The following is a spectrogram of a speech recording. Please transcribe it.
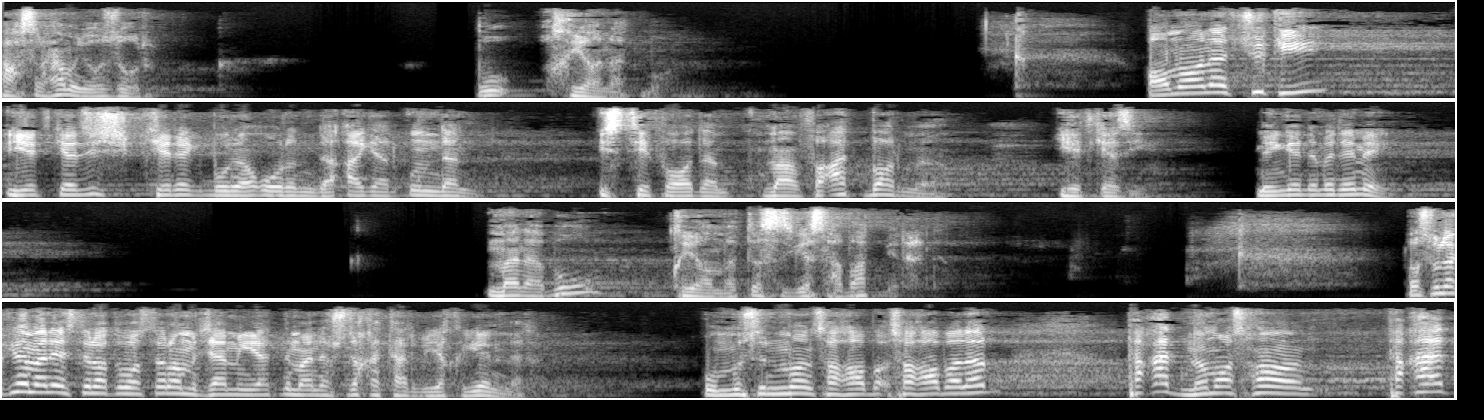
Taqsir hamma yoq zo'r. Bu xiyonat bu. Omonat shuki yetkazish kerak bo'lgan o'rinda agar undan istifoda manfaat bormi yetkazing. Menga nima demang. Mana bu qiyomatda sizga sabab beradi. Rasuli akram alayhissalotu vassalom jamiyatni mana shunaqa tarbiya qilganlar. U musulmon sahoba sahobalar faqat namozxon faqat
